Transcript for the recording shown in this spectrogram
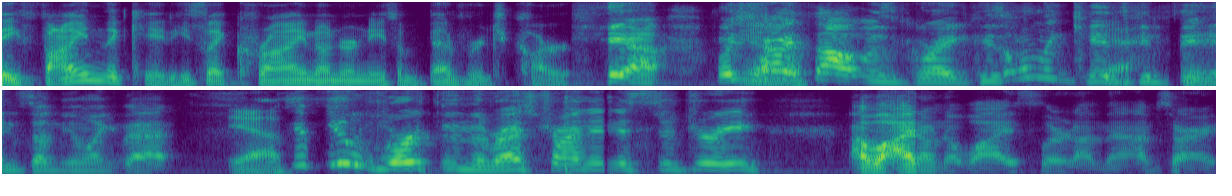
they find the kid. He's like crying underneath a beverage cart. Yeah, which I thought was great because only kids Yeah. can fit in something like that. Yeah. If you've worked in the restaurant industry, oh, well, I don't know why I slurred on that. I'm sorry.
